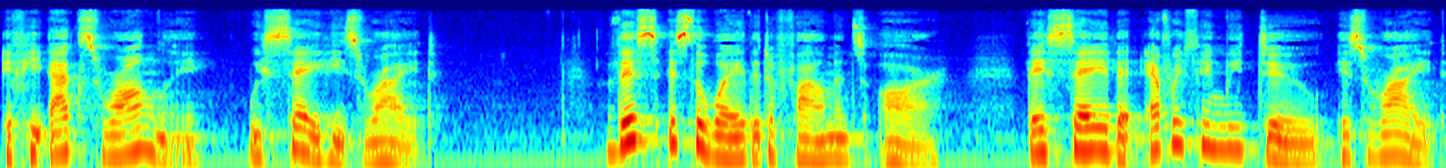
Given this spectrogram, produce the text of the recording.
If he acts wrongly, we say he's right. This is the way the defilements are. They say that everything we do is right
